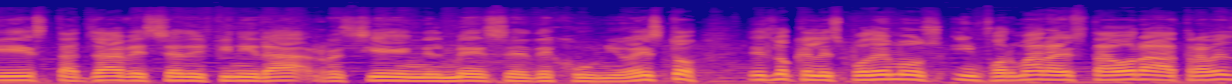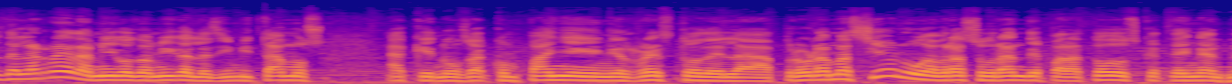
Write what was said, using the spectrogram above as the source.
que esta llave se definirá recién en el mes de junio. Esto es lo que les podemos informar a esta hora a través de la red. Amigos y amigas, les invitamos a que nos acompañen en el resto de la programación. Un abrazo grande para todos, que tengan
